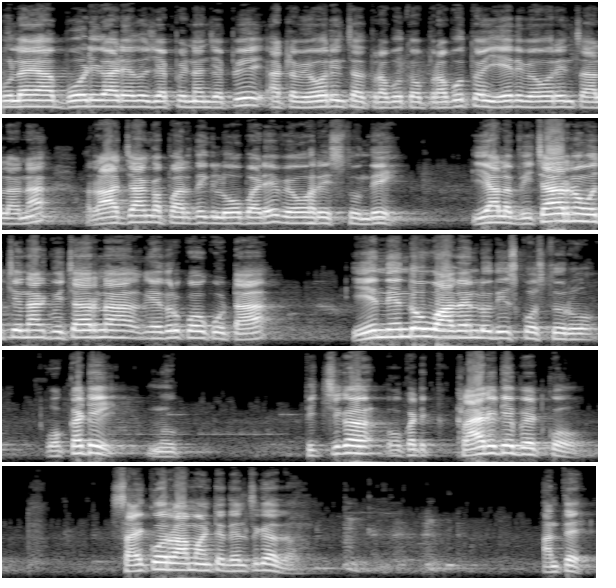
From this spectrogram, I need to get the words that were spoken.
పుల్లయ్య బోడిగాడు ఏదో చెప్పిండని చెప్పి అట్లా వివరించదు ప్రభుత్వం. ప్రభుత్వం ఏది వివరించాలన్నా రాజ్యాంగ పరిధికి లోబడే వ్యవహరిస్తుంది. ఇవాళ విచారణ వచ్చిన దానికి విచారణ ఎదుర్కోకుండా ఏందేందో వాదనలు తీసుకొస్తారు ఒక్కటి నువ్వు పిచ్చిగా ఒకటి క్లారిటీ పెట్టుకో. సైకో రామ్ అంటే తెలుసు కదా? అంతే.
